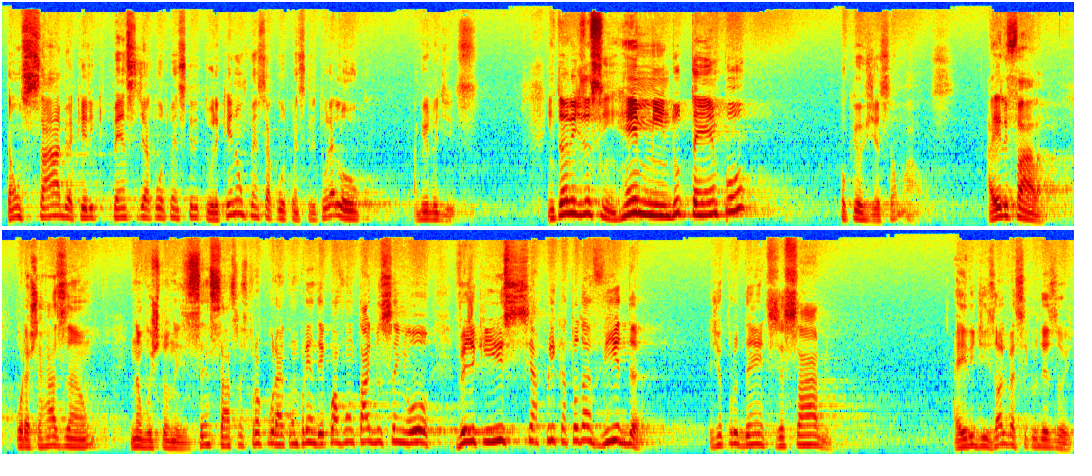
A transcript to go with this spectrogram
Então, sábio é aquele que pensa de acordo com a Escritura. Quem não pensa de acordo com a Escritura é louco, a Bíblia diz. Então ele diz assim: remindo o tempo, porque os dias são maus. Aí ele fala: por esta razão, não vos torneis insensatos, mas procurar compreender com a vontade do Senhor. Veja que isso se aplica a toda a vida. Seja prudente, seja sábio. Aí ele diz: olha o versículo 18:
